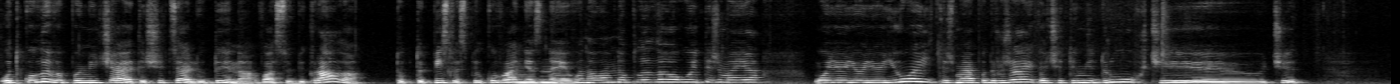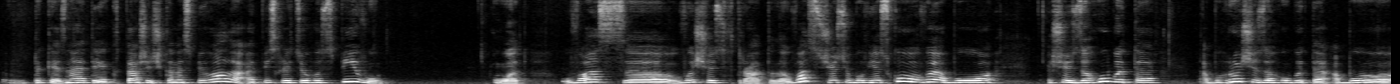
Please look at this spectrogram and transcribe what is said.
От коли ви помічаєте, що ця людина вас обікрала, тобто після спілкування з нею, вона вам наплела, ой, ти ж моя, ой-ой-ой-ой, ти ж моя подружайка, чи ти мій друг, чи, чи таке, знаєте, як пташечка наспівала, а після цього співу, от, у вас е, ви щось втратили. У вас щось обов'язково, ви або щось загубите, або гроші загубите, або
